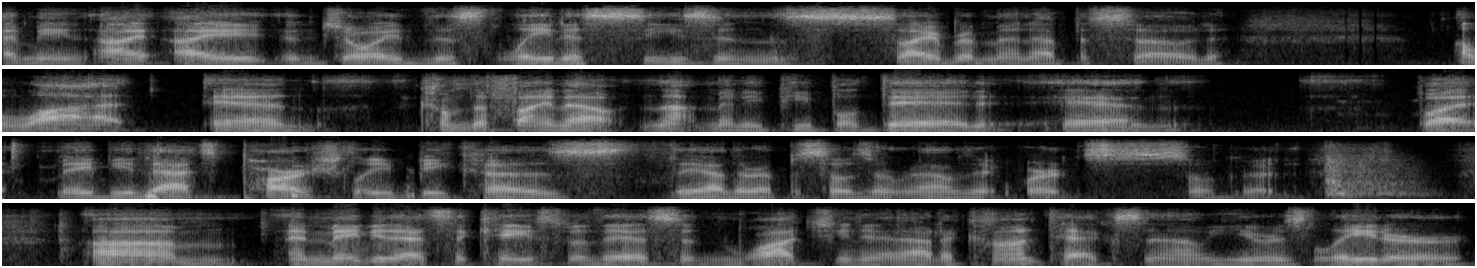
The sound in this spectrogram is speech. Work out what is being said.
I mean, I, I enjoyed this latest season's Cybermen episode a lot, and come to find out, not many people did. And but maybe that's partially because the other episodes around it weren't so good. Um, and maybe that's the case with this. And watching it out of context now, years later,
